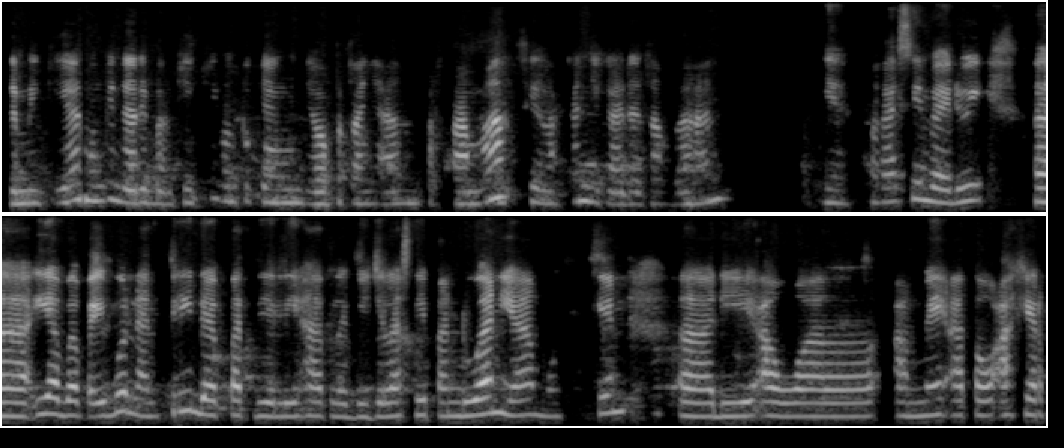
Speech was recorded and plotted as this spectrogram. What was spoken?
Demikian mungkin dari Mbak Kiki untuk yang menjawab pertanyaan pertama. Silahkan jika ada tambahan. Ya, makasih Mbak Dwi. Uh, iya Bapak Ibu nanti dapat dilihat lebih jelas di panduan ya. Mungkin uh, di awal AME atau akhir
